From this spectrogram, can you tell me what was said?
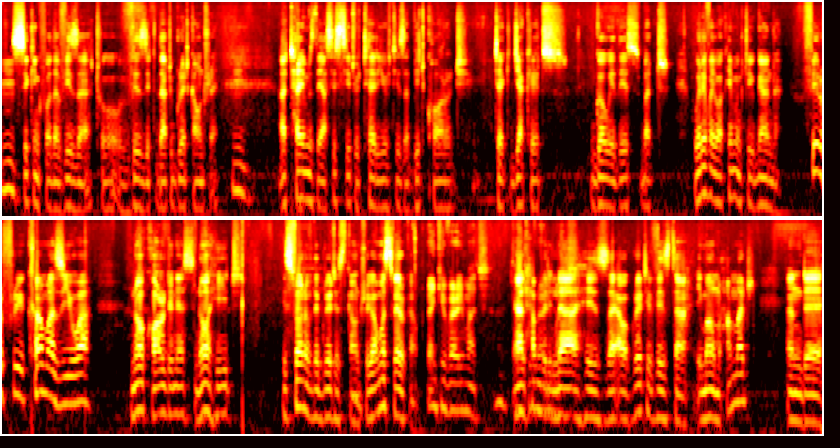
Mm. seeking for the visa to visit that great country, Mm. at times they assist you to tell you it is a bit cold, take jackets, go with this. But wherever you are coming to Uganda, feel free, come as you are. No coldness, no heat. It's one of the greatest countries. You are most welcome. Thank you very much. Thank you very Alhamdulillah, he's uh, our great visitor, Imam Muhammad, and uh,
